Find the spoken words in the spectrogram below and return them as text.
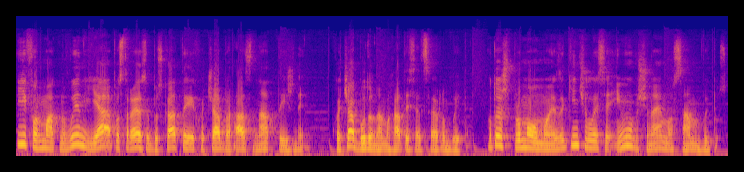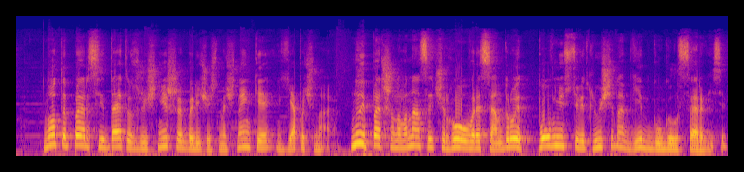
І формат новин я постараюся випускати хоча б раз на тиждень. Хоча буду намагатися це робити. Отож, промова моя закінчилася, і ми починаємо сам випуск. Ну а тепер сідайте зручніше, беріть щось смачненьке, я починаю. Ну і перша новина це чергова версія Android повністю відключена від Google сервісів.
